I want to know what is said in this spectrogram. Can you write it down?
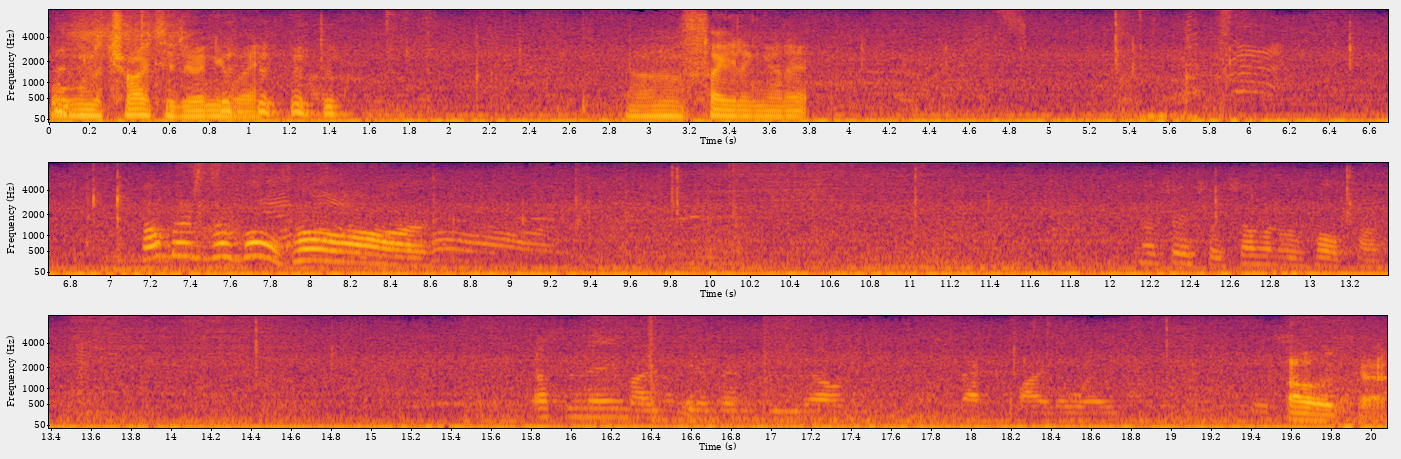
I'm gonna try to do anyway. I'm failing at it. Summon Revoltar! No, seriously, summon Revoltar. That's the name I've given the, um, mech, by the way. Oh, okay.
